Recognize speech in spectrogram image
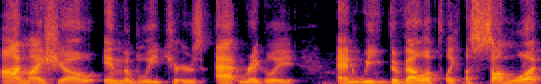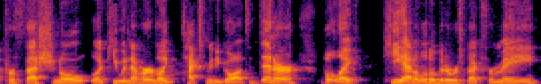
on my show in the bleachers at Wrigley. And we developed like a somewhat professional, like he would never like text me to go out to dinner, but like he had a little bit of respect for me.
